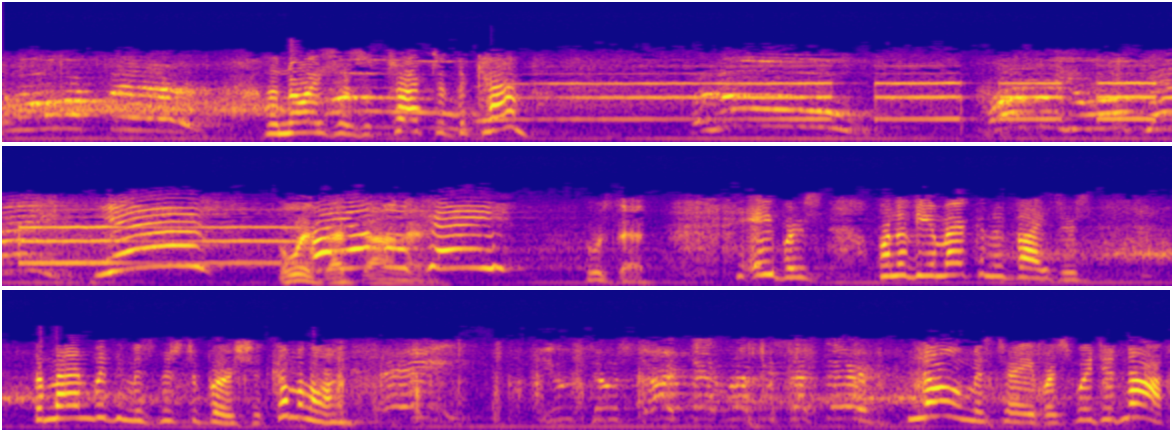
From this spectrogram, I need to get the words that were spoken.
up there! The noise has attracted the camp. Hello! Martha, you okay? Yes. Who is that I am down there? Okay. Who's that? Abers, one of the American advisors. The man with him is Mr. Bersha. Come along. Hey, you two start that ruckus up there? No, Mr. Abers, we did not.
